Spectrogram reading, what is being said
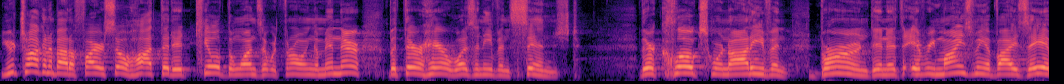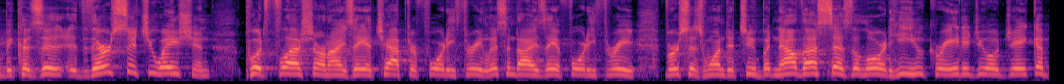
You're talking about a fire so hot that it killed the ones that were throwing them in there, but their hair wasn't even singed. Their cloaks were not even burned. And it, it reminds me of Isaiah because uh, their situation put flesh on Isaiah chapter 43. Listen to Isaiah 43, verses 1 to 2. But now, thus says the Lord, He who created you, O Jacob,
